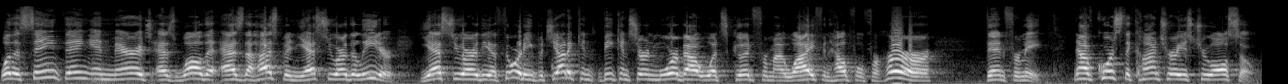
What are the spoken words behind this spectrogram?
Well, the same thing in marriage as well, that as the husband, yes, you are the leader. Yes, you are the authority, but you ought to be concerned more about what's good for my wife and helpful for her than for me. Now, of course, the contrary is true also.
